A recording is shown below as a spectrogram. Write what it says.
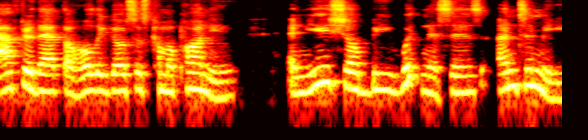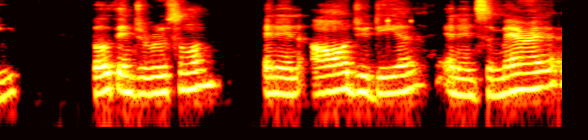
after that the Holy Ghost has come upon you, and ye shall be witnesses unto me, both in Jerusalem and in all Judea and in Samaria,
